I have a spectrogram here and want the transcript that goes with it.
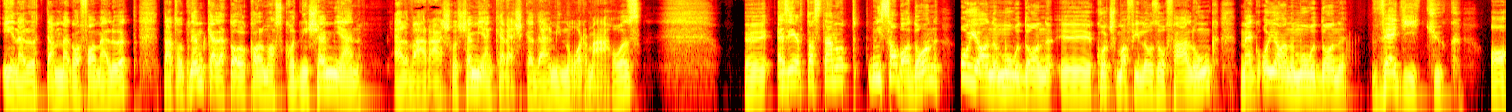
én előttem meg a fam előtt, tehát ott nem kellett alkalmazkodni semmilyen elváráshoz, semmilyen kereskedelmi normához, ezért aztán ott mi szabadon olyan módon kocsma filozofálunk, meg olyan módon vegyítjük a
